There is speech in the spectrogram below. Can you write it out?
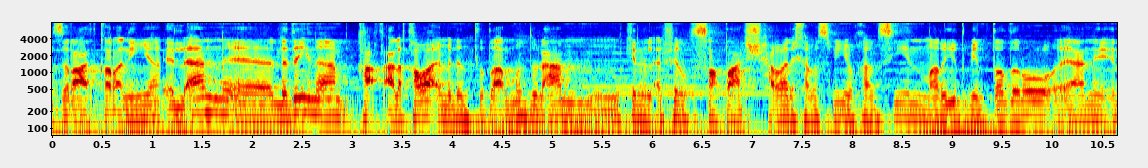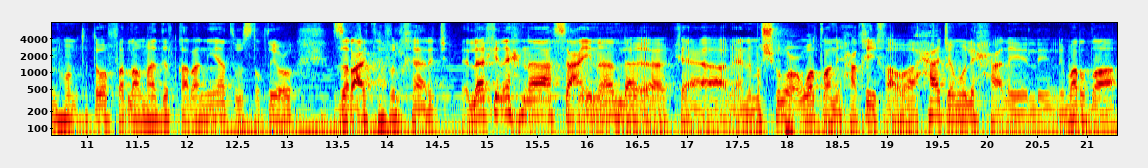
زراعة قرنية. الآن آه، لدينا على قوائم الانتظار منذ العام يمكن 2019 حوالي 550 مريض بينتظروا يعني إنهم تتوفر لهم هذه القرنيات ويستطيعوا زراعتها في الخارج. لكن إحنا سعينا يعني مشروع وطني حقيقة وحاجة ملحة لمرضى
